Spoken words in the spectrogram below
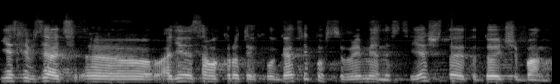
если взять э, один из самых крутых логотипов современности, я считаю это Deutsche Bank,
